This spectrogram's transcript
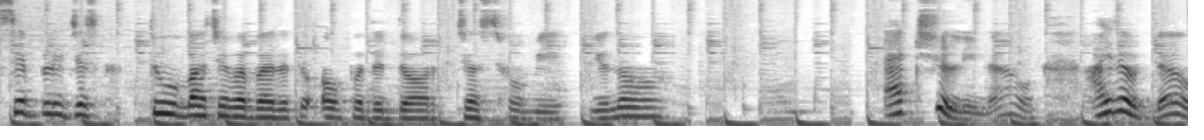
simply just too much of a burden to open the door just for me, you know? Actually, no. I don't know.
